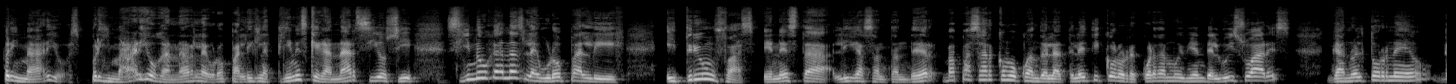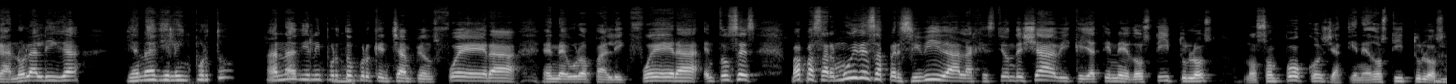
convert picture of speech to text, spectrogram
primario, es primario ganar la Europa League, la tienes que ganar sí o sí. Si no ganas la Europa League y triunfas en esta Liga Santander, va a pasar como cuando el Atlético, lo recuerdan muy bien, de Luis Suárez, ganó el torneo, ganó la liga y a nadie le importó. A nadie le importó porque en Champions fuera, en Europa League fuera. Entonces va a pasar muy desapercibida la gestión de Xavi, que ya tiene dos títulos, no son pocos, ya tiene dos títulos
